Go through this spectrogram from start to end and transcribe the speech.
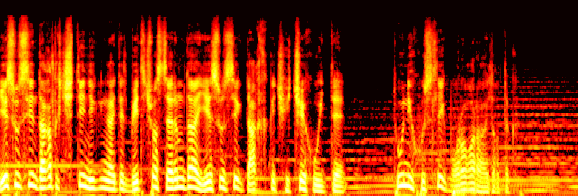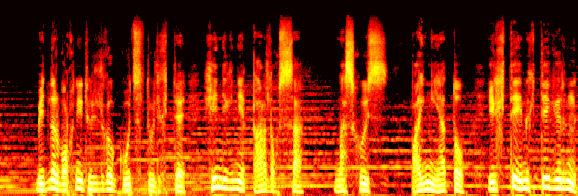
Есүсийн дагалдагчдын нэгэн адил бид ч бас заримдаа Есүсийг дагах гэж хичээх үедээ түүний хүслийг буруугаар ойлгодог. Бид нар Бурхны төлөвлөгөөг гүйцэлдүүлэхдээ хэн нэгний гарал угсаа, нас хүйс, баян ядуу, эрэгтэй эмэгтэйгээр нь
